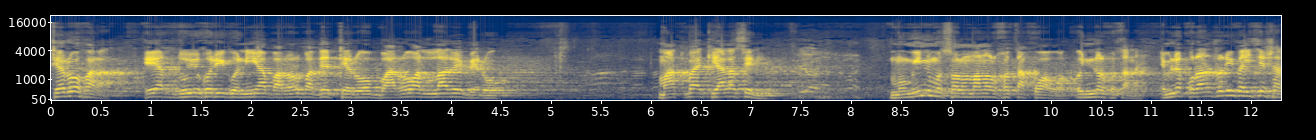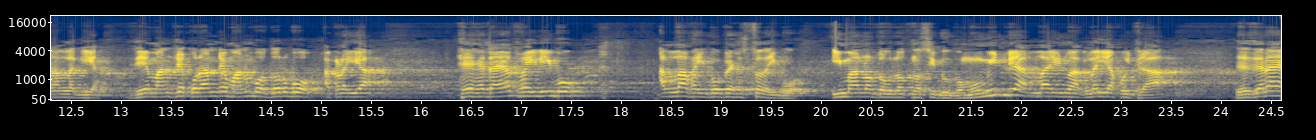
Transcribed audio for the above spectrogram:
তেরো ভাড়া এক দুই করি গনিয়া বারোর বাদে তেরো বারো আল্লাহরে বেরো। মাত পায় খেয়াল আছে নি? মমিন মুসলমানের কথা কোয়া অন্যর কথা নাই। এমনি কোরআন শরীফ আইছে সারার লাগিয়া। যে মানুষে কোরআন রে মানব ধরব আকড়াইয়া হে হেদায়ত ভাইলিব আল্লাহ ভাইব, বেহেস্ত যাইব। ইমানের দৌলত হইব। মুমিন রে আল্লাহ ইনু আগলাইয়া কইতরা যে যারাই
